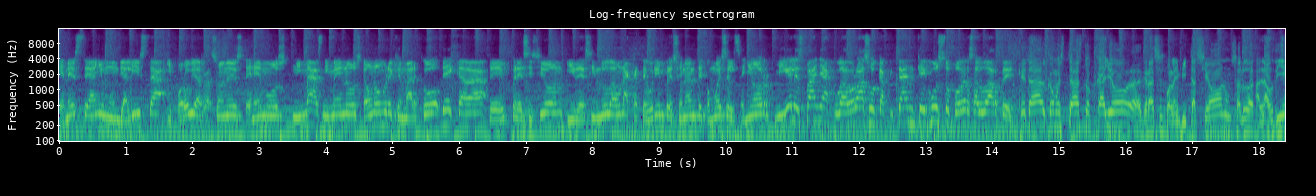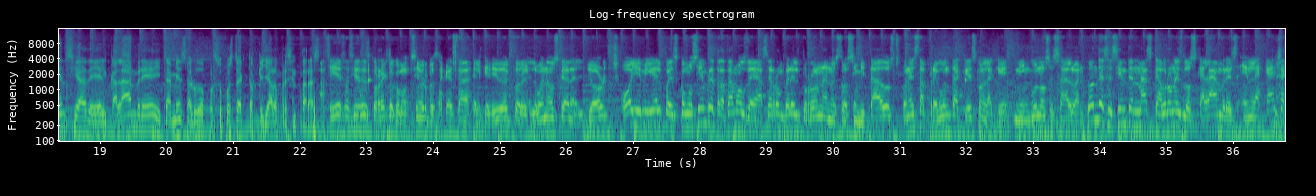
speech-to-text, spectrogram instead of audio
en este año mundialista y por obvias razones tenemos ni más ni menos a un hombre que marcó década de precisión y de sin duda una categoría impresionante como es el señor Miguel España, jugadorazo, capitán, qué gusto poder saludarte. ¿Qué tal? ¿Cómo estás, Tocayo? Gracias por la invitación, un saludo a la audiencia de El Calambre y también saludo por supuesto a Héctor que ya lo presentarás. Así es, así es, es correcto, como siempre pues acá está el querido Héctor, el buen Oscar, el George. Oye Miguel, pues como siempre tratamos de hacer romper el turrón a nuestros invitados con esta pregunta que es con la que ninguno se salvan. ¿Dónde se sienten más cabrones los calambres? ¿En la cancha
